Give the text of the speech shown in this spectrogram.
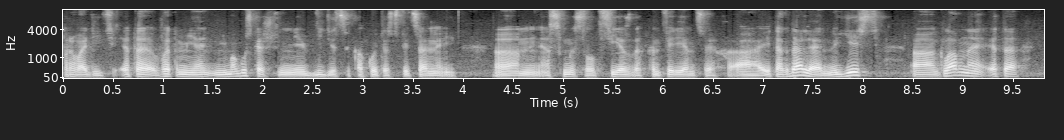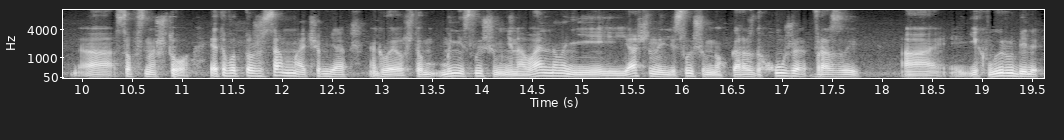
проводить. Это в этом я не могу сказать, что мне видится какой-то специальный смысл в съездах, конференциях а, и так далее. Но есть, а, главное, это а, собственно, что? Это вот то же самое, о чем я говорил, что мы не слышим ни Навального, ни Яшина, или слышим, но гораздо хуже в разы. Их вырубили.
